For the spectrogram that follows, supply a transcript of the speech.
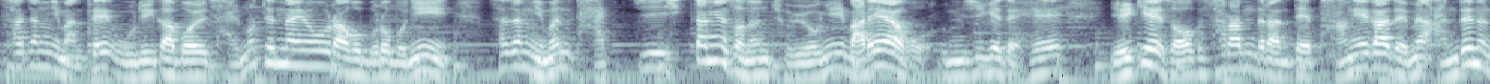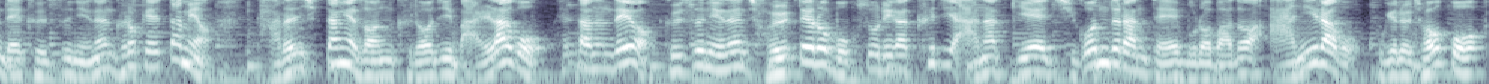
사장님한테 우리가 뭘 잘못했나요? 라고 물어보니 사장님은 닷지 식당 에서는 조용히 말해야 하고 음식에 대해 얘기해서 그 사람들한테 방해가 되면 안 되는데 글쓴이는 그렇게 했다며 다른 식당에선 그러지 말라고 했다는데요. 글쓴이는 절대로 목소리가 크지 않았기에 직원들한테 물어봐도 아니라고 고개를 저었고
